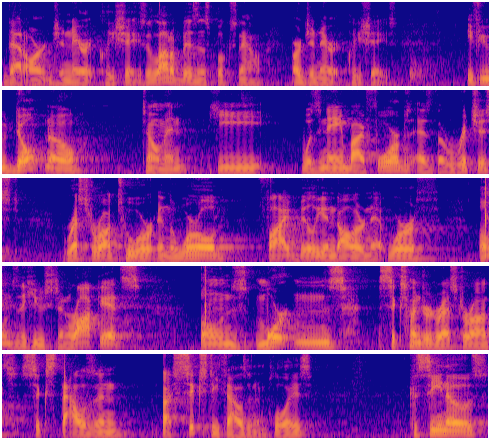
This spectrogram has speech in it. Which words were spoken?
that aren't generic cliches. A lot of business books now are generic cliches. If you don't know Tillman, he was named by Forbes as the richest restaurateur in the world, $5 billion net worth, owns the Houston Rockets, owns Morton's, 600 restaurants, 6,000, uh, 60,000 employees, casinos,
